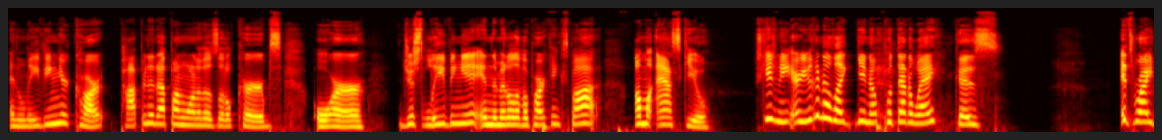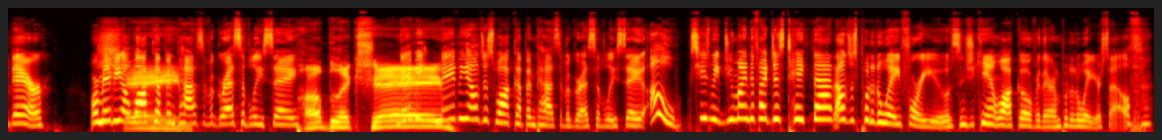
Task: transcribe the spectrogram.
and leaving your cart, popping it up on one of those little curbs, or just leaving it in the middle of a parking spot, I'm gonna ask you, excuse me, are you gonna like, you know, put that away? Because it's right there. Or maybe I'll walk up and Shame. passive aggressively say, Public shame. Maybe maybe I'll just walk up and passive aggressively say, "Oh, excuse me, do you mind if I just take that? I'll just put it away for you since you can't walk over there and put it away yourself."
